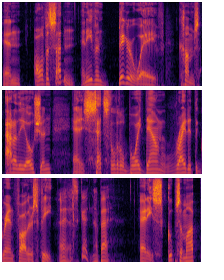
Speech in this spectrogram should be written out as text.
And all of a sudden, an even bigger wave comes out of the ocean and he sets the little boy down right at the grandfather's feet. Hey, that's good. Not bad. And he scoops him up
